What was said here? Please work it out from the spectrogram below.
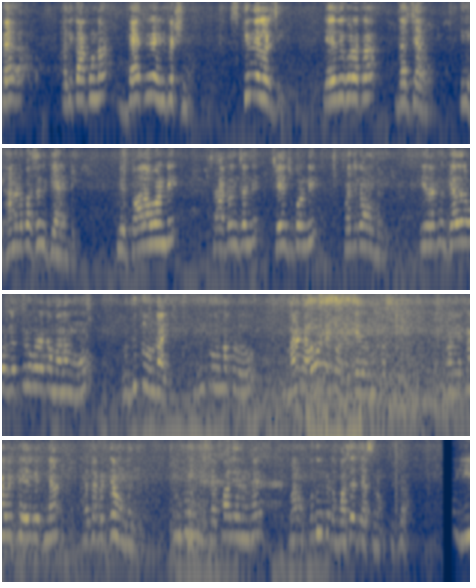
బ్యా అది కాకుండా బ్యాక్టీరియా ఇన్ఫెక్షన్ స్కిన్ ఎలర్జీ ఏది కూడా దర్చారు. ఇది హండ్రెడ్ పర్సెంట్ గ్యారంటీ. మీరు ఫాలో అవ్వండి సహకరించండి చేయించుకోండి మంచిగా ఉంటుంది. ఈ రకంగా గేదెలు కూడా ఎప్పుడు కూడా మనము రుద్దుతూ ఉండాలి. రుద్దుతూ ఉన్నప్పుడు మనకు అలవాటు అయిపోతుంది గేదెలు వస్తుంది మనం ఎక్కడ పెట్టినా ఏది పెట్టినా ఎట్లా పెట్టినా ఉంటుంది. ఇంకో మీకు చెప్పాలి అంటే మనం పొదుగు ఇక్కడ మసాజ్ చేస్తున్నాం ఇట్లా. ఈ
